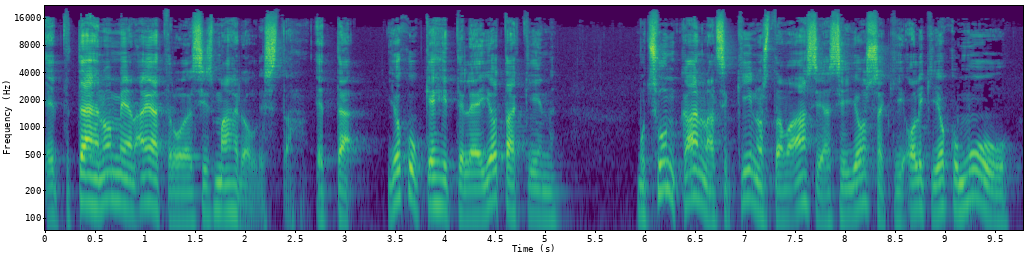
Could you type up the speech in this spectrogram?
että tämähän on meidän ajattelulle siis mahdollista, että joku kehittelee jotakin, mutta sun kannalta se kiinnostava asia siinä jossakin olikin joku muu,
